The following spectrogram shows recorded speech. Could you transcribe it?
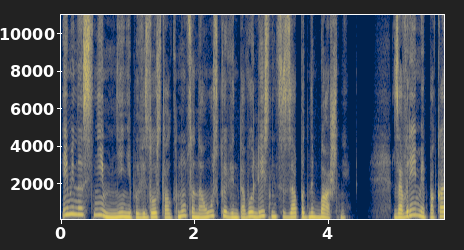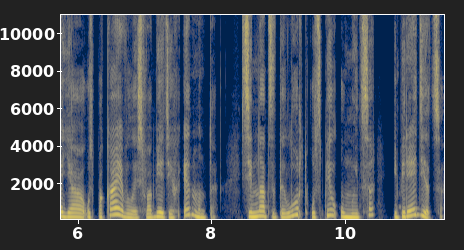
Именно с ним мне не повезло столкнуться на узкой винтовой лестнице западной башни. За время, пока я успокаивалась в объятиях Эдмунда, семнадцатый лорд успел умыться и переодеться.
